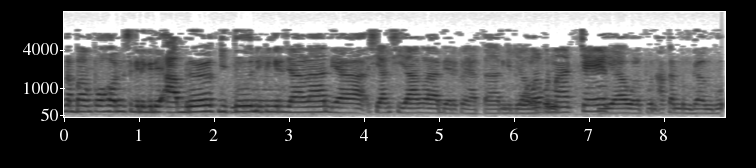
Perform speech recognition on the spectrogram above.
nebang pohon segede-gede abrek gitu di pinggir jalan ya siang-siang lah biar kelihatan gitu Ya, walaupun macet. Iya, walaupun akan mengganggu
